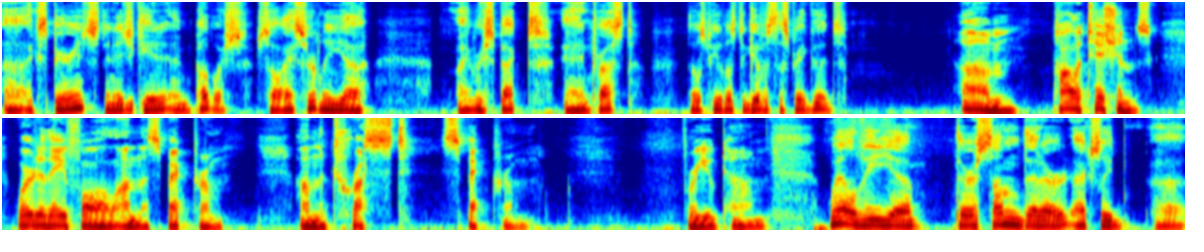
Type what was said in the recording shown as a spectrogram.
uh, experienced and educated and published. So I certainly uh, I respect and trust those people to give us the straight goods. Um, politicians, where do they fall on the spectrum, on the trust spectrum? For you, Tom. Well, the uh, there are some that are actually uh,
